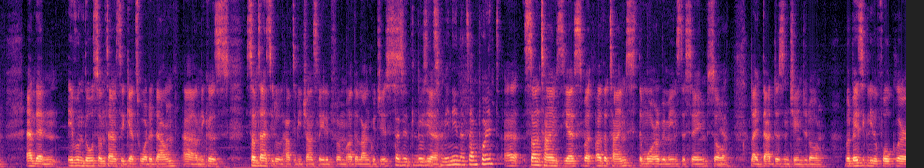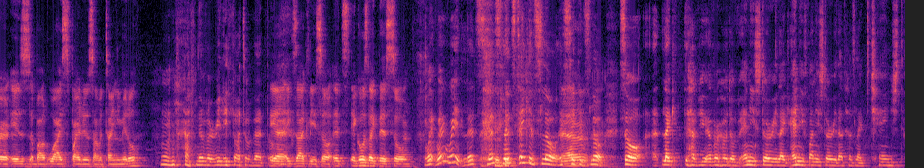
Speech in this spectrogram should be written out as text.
And then even though sometimes it gets watered down um, because sometimes it'll have to be translated from other languages. Does it lose its meaning at some point? Uh, sometimes yes, but other times the moral remains the same. So Yeah. like that doesn't change at all. But basically the folklore is about why spiders have a tiny middle. Hmm, I've never really thought of that. Though. Yeah, exactly. So it's it goes like this. So Wait, wait, wait. Let's let's let's take it slow. Let's take Uh, it slow. So, uh, like, have you ever heard of any story, like any funny story that has like changed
